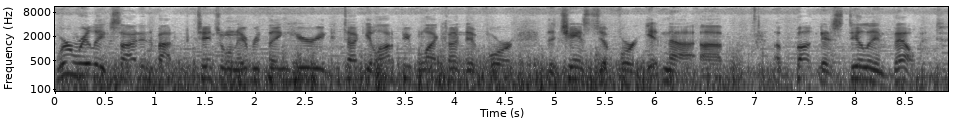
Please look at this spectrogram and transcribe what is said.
We're really excited about the potential and everything here in Kentucky. A lot of people like hunting it for the chance to, for getting a, a, a buck that's still in velvet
